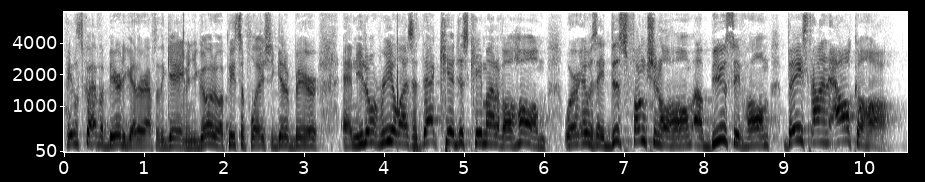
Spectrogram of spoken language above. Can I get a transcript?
Hey, let's go have a beer together after the game. And you go to a pizza place, you get a beer, and you don't realize that that kid just came out of a home where it was a dysfunctional home, abusive home, based on alcohol.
